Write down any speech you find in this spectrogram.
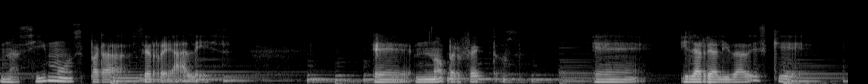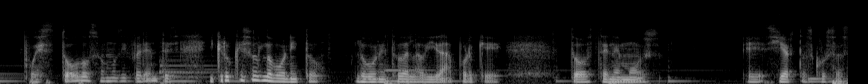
nacimos para ser reales, eh, no perfectos. y la realidad es que pues todos somos diferentes. Y creo que eso es lo bonito, lo bonito de la vida, porque todos tenemos ciertas cosas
